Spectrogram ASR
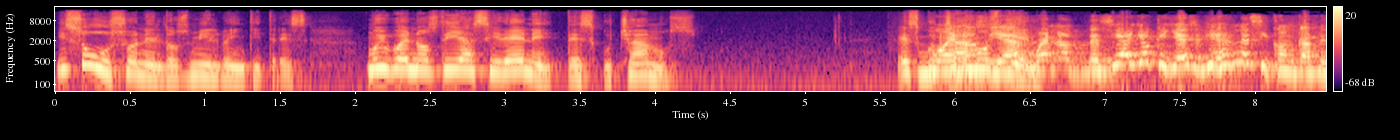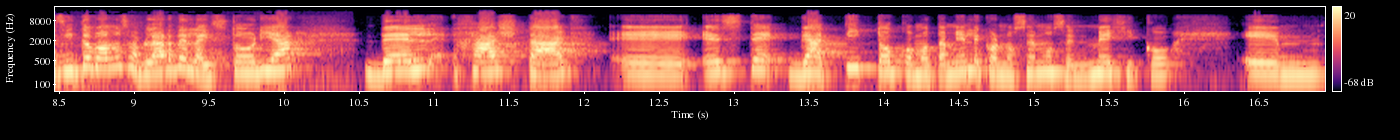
y su uso en el 2023. Muy buenos días, Irene, te escuchamos. Escuchamos buenos días. Bueno, decía yo que ya es viernes y con cafecito vamos a hablar de la historia del hashtag, eh, este gatito, como también le conocemos en México, eh,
